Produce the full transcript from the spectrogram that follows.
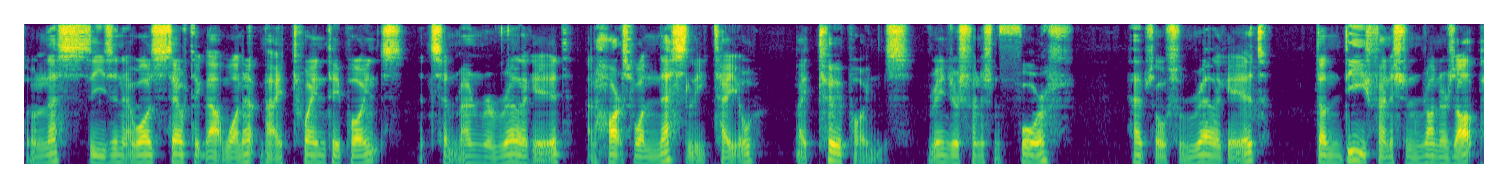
So in this season, it was Celtic that won it by 20 points. And St Mirren were relegated. And Hearts won this league title by 2 points. Rangers finishing fourth. Hibs also relegated. Dundee finishing runners up.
